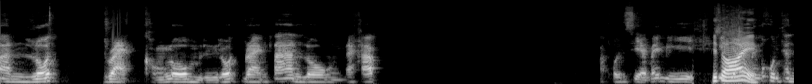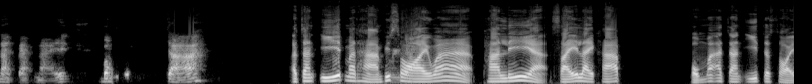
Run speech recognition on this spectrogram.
มันลด drag ของลมหรือลดแรงต้านลงนะครับ ผลเสียไม่มีพี่ซอยกางหนึ่งว่าคุณถนัดแบบไหนบางคนจ๋าอาจารย์อีทมาถามพี่ซอยว่า Parlee อะไซส์อะไรครับ ผมว่าอาจารย์อีทจะสอย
